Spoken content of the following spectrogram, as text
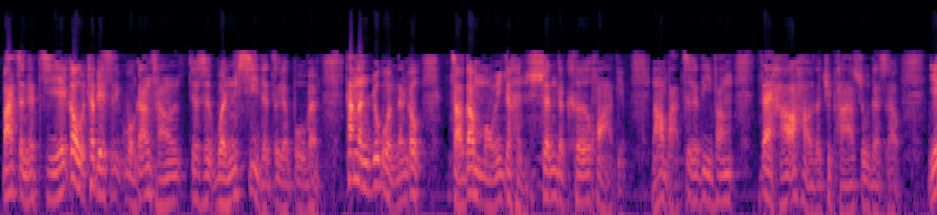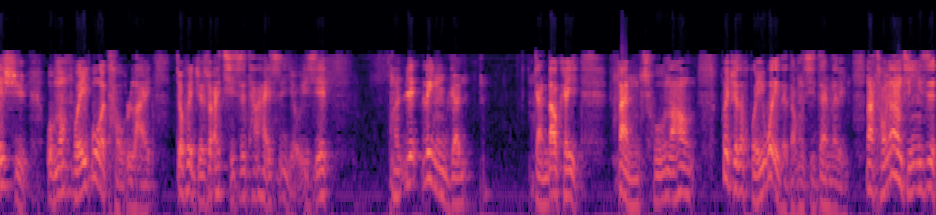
把整个结构，特别是我刚刚讲就是文戏的。这个部分，他们如果能够找到某一个很深的刻画点，然后把这个地方再好好的去爬树的时候，也许我们回过头来就会觉得说，哎，其实它还是有一些令令人感到可以反刍，然后会觉得回味的东西在那里。那同样情形是，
